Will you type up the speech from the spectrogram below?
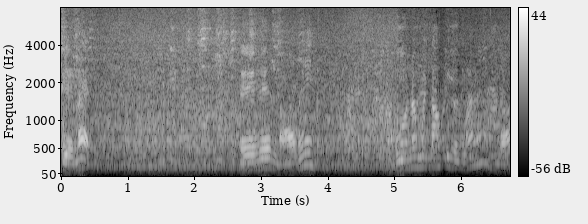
Tiền này thế thế nó đấy Buồn nó mới đau tiền quá Đó.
